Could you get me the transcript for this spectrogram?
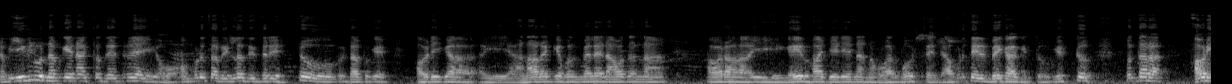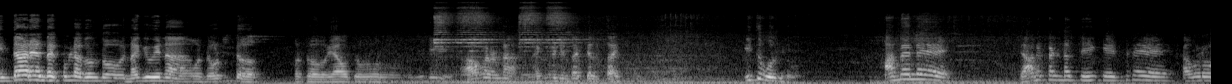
ನಮ್ಗೆ ಈಗಲೂ ನಮ್ಗೆ ಏನಾಗ್ತದೆ ಅಂದರೆ ಅಮೃತರು ಇಲ್ಲದಿದ್ದರೆ ಎಷ್ಟು ನಮಗೆ, ಅವರೀಗ ಈ ಅನಾರೋಗ್ಯ ಬಂದ ಮೇಲೆ ನಾವು ಅದನ್ನು ಅವರ ಈ ಗೈರು ಹಾಜರಿಯನ್ನು ನಾವು ಅನುಭವಿಸ್ತಾ ಇದ್ದೆ ಅಮೃತ ಬೇಕಾಗಿತ್ತು. ಎಷ್ಟು ಒಂಥರ ಅವ್ರು ಇದ್ದಾರೆ ಅಂದ ಕೂಡ ಅದೊಂದು ನಗುವಿನ ಒಂದು ಒಟ್ಟು ಒಂದು ಯಾವುದು ಇಡೀ ಆವರಣ ನಗುವಿನಿಂದ ಚೆಲ್ತಾ ಇತ್ತು. ಇದು ಒಂದು. ಆಮೇಲೆ ಜಾರ್ಖಂಡ್ ಅಂತ ಹೇಗೆ ಅಂದರೆ ಅವರು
